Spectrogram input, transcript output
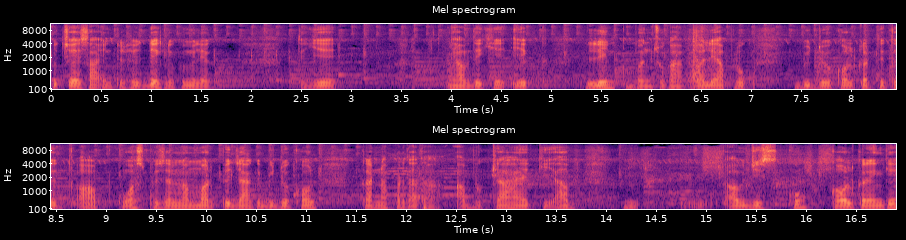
कुछ ऐसा इंटरफेस देखने को मिलेगा। तो ये, यहाँ पर देखिए, एक लिंक बन चुका है। पहले आप लोग वीडियो कॉल करते थे तो आपको स्पेशल नंबर पे जाके वीडियो कॉल करना पड़ता था। अब क्या है कि अब अब जिसको कॉल करेंगे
